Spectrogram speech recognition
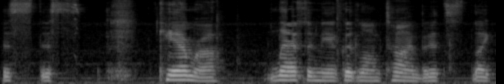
this this camera lasted me a good long time, but it's like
